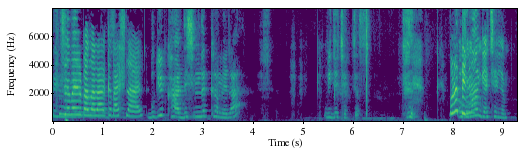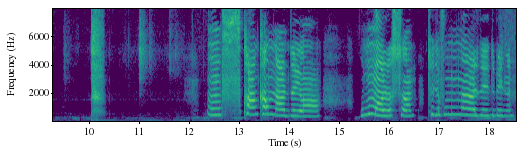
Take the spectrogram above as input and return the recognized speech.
Size merhabalar arkadaşlar. Bugün kardeşimde kamera. Video çekeceğiz. Bura O benim. zaman geçelim. Of, kankam nerede ya? Onu mu arasam? Telefonum neredeydi benim?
